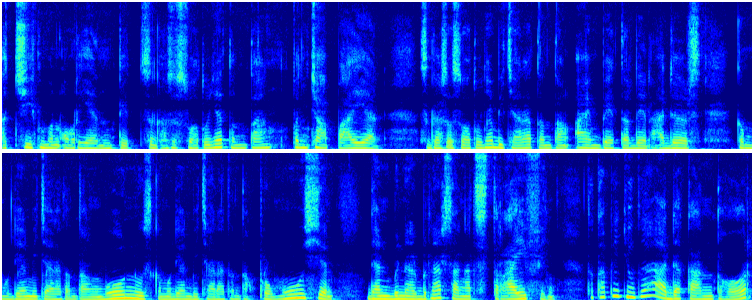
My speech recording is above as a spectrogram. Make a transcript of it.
achievement oriented, segala sesuatunya tentang pencapaian, segala sesuatunya bicara tentang I'm better than others, kemudian bicara tentang bonus, kemudian bicara tentang promotion, dan benar-benar sangat striving. Tetapi juga ada kantor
